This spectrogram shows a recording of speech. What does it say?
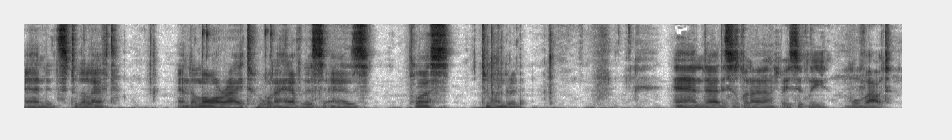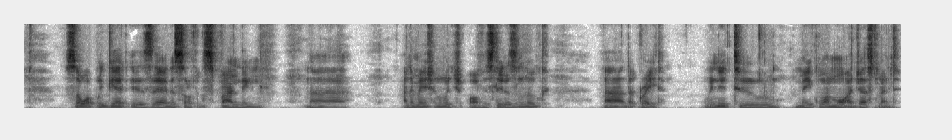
and it's to the left. And the lower right we want to have this as plus 200 and uh, this is gonna basically move out. So what we get is uh, this sort of expanding uh, animation which obviously doesn't look uh, that great. We need to make one more adjustment.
